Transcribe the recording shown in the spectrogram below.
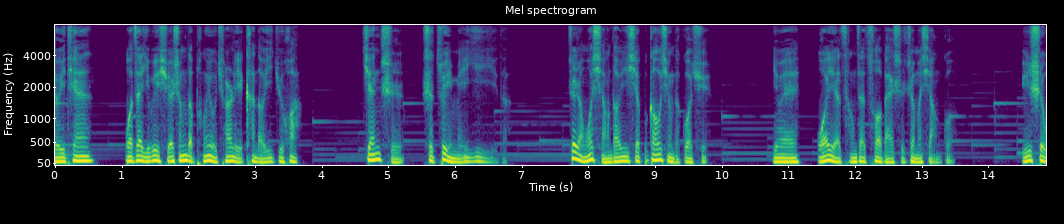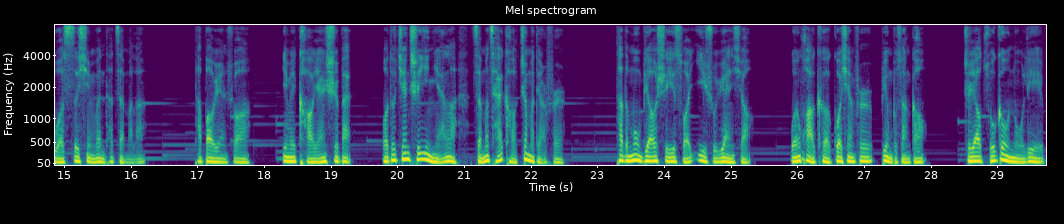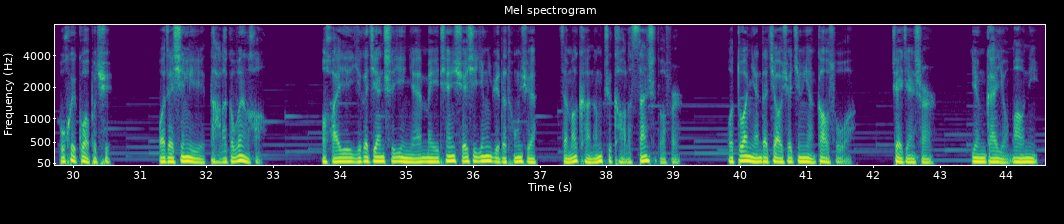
有一天，我在一位学生的朋友圈里看到一句话：“坚持是最没意义的。”这让我想到一些不高兴的过去，因为我也曾在挫败时这么想过。于是我私信问他怎么了，他抱怨说：“因为考研失败，我都坚持一年了，怎么才考这么点分？”他的目标是一所艺术院校，文化课过线分并不算高。只要足够努力，不会过不去。我在心里打了个问号。我怀疑一个坚持一年、每天学习英语的同学，怎么可能只考了三十多分？我多年的教学经验告诉我，这件事儿应该有猫腻。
